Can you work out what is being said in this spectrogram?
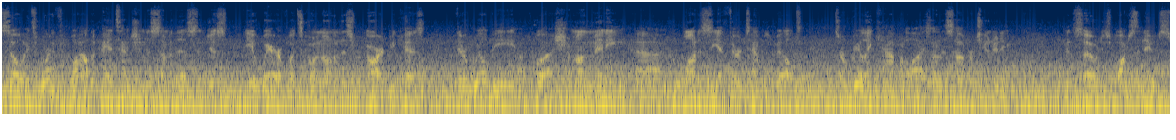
so it's worthwhile to pay attention to some of this and just be aware of what's going on in this regard because there will be a push among many uh, who want to see a third temple built to really capitalize on this opportunity. And so just watch the news.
